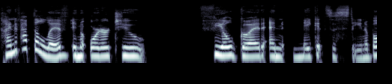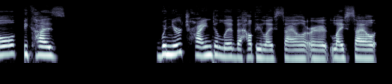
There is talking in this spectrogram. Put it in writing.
kind of have to live in order to feel good and make it sustainable because when you're trying to live a healthy lifestyle or a lifestyle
